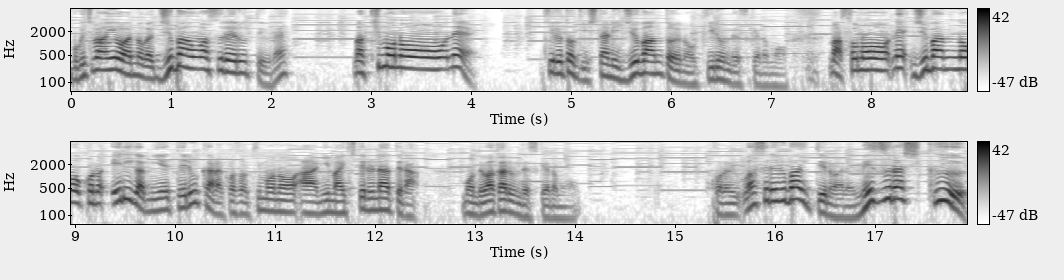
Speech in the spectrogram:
僕一番ようあるのが襦袢忘れるっていうね。まあ着物をね、着るとき下に襦袢というのを着るんですけども、まあそのね、襦袢のこの襟が見えてるからこそ着物、あ、2枚着てるなってな、もんでわかるんですけども、これ忘れる場合っていうのはね、珍しく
